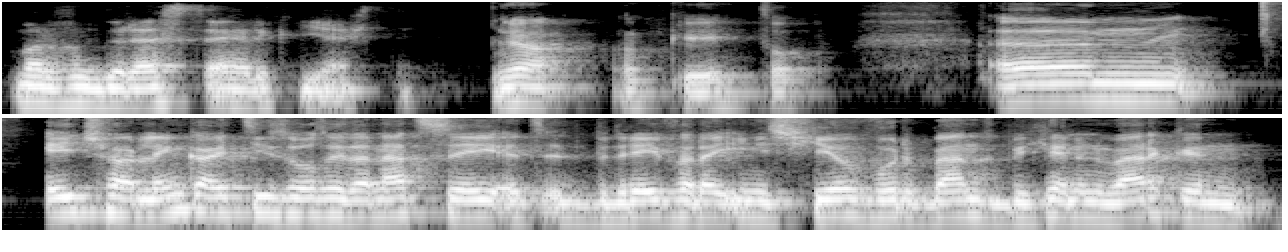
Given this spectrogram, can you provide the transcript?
Maar voor de rest eigenlijk niet echt. Ja, oké, top. Um, HR Link IT, zoals je daarnet zei, het, het, bedrijf waar je initieel voor bent beginnen werken,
